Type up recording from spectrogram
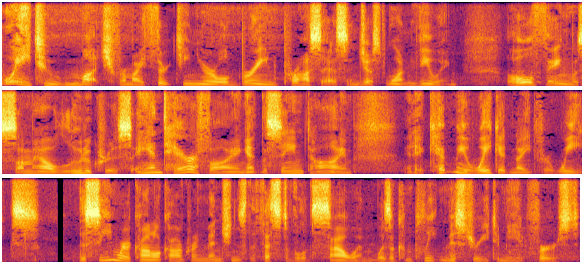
way too much for my 13 year old brain to process in just one viewing. The whole thing was somehow ludicrous and terrifying at the same time, and it kept me awake at night for weeks. The scene where Conal Cochran mentions the Festival of Samhain was a complete mystery to me at first.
